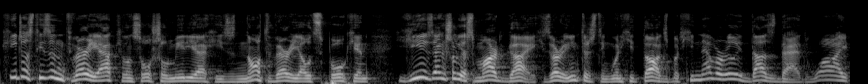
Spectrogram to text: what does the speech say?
He just isn't very active on social media, he's not very outspoken. He is actually a smart guy, he's very interesting when he talks, but he never really does that. Why?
